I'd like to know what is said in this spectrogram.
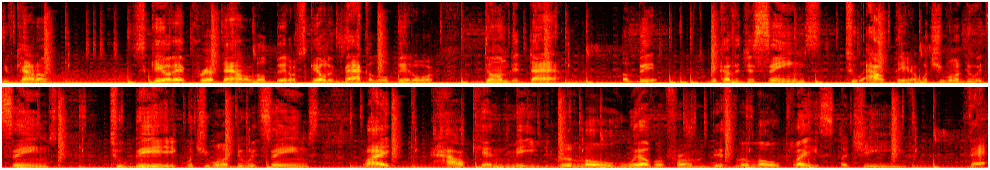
you've kind of scaled that prayer down a little bit, or scaled it back a little bit, or dumbed it down a bit because it just seems too out there. What you want to do, it seems too big. What you want to do, it seems like how can me, little old whoever from this little old place, achieve that?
